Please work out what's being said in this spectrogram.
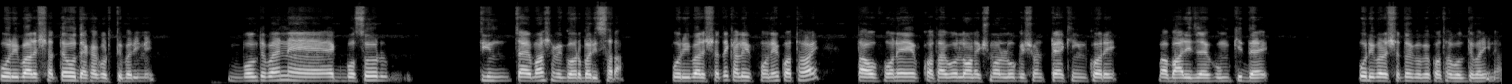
পরিবারের সাথেও দেখা করতে পারি নাই। বলতে পারেন এক বছর ৩-৪ মাস আমি ঘর বাড়ি ছাড়া। পরিবারের সাথে খালি ফোনে কথা হয়। তাও ফোনে কথা বললে অনেক সময় লোকেশন ট্র্যাকিং করে বা বাড়ি যায় হুমকি দেয়। পরিবারের সাথে ওইভাবে কথা বলতে পারি না।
